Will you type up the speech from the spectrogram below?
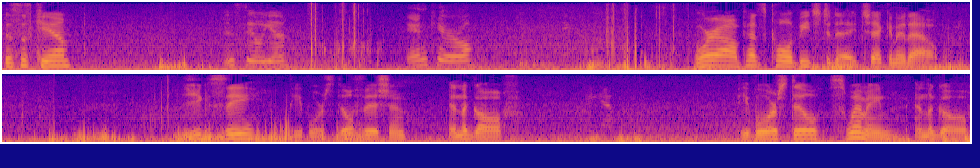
This is Kim. And Celia. And Carol. We're out on Pensacola Beach today, checking it out. As you can see, people are still fishing in the Gulf. People are still swimming in the Gulf.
